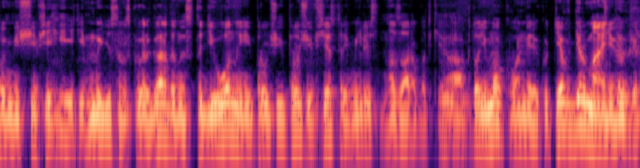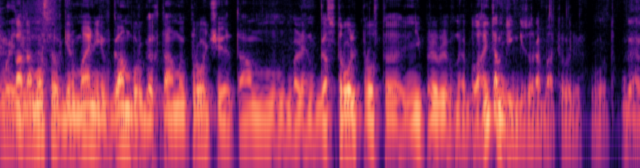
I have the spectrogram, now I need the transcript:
помещения, все эти Мэдисон Сквер Гардены, стадионы и прочие, и прочие, все стремились на заработки. А кто не мог в Америку, те в Германию. Те в Германию. Потому что в Германии, в Гамбургах там и прочее, там, блин, гастроль просто непрерывная была. Они там деньги зарабатывали. Вот. Да.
